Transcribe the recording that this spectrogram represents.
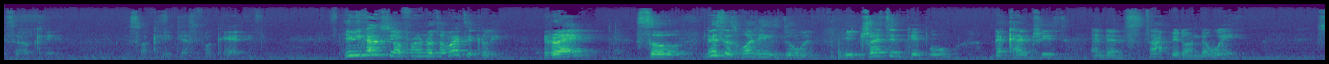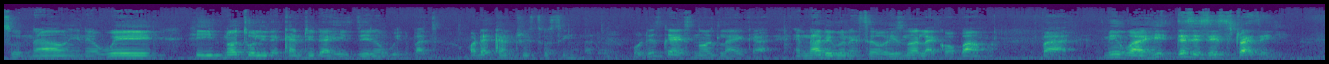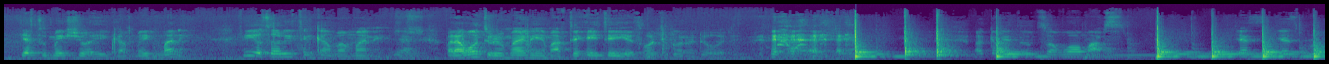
say, okay, it's okay, just forget it. He becomes your friend automatically, right? So, this is what he's doing. He threatens people, the countries, and then stop it on the way. So, now, in a way, he not only the country that he's dealing with, but other countries to see, that, oh, this guy is not like, uh, and now they're going to say, oh, he's not like Obama. But meanwhile, he, this is his strategy, just to make sure he can make money. He is only thinking about money. Yeah. But I want to remind him after 80 years what you're going to do with it. okay, let's do some warm ups. Yes, yes, bro.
